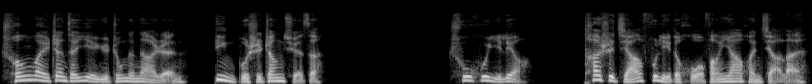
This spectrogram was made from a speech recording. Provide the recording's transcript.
窗外站在夜雨中的那人，并不是张瘸子。出乎意料，他是贾府里的伙房丫鬟贾兰。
